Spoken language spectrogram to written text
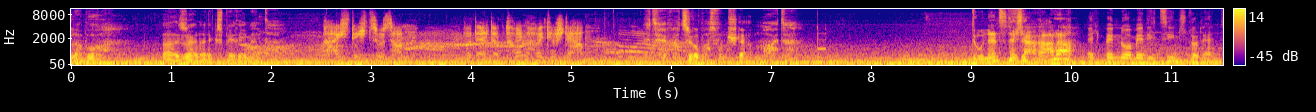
Labor. All seine Experimente. Reiß dich zusammen. Wird El Doktor heute sterben? Der wird sowas von sterben heute. Du nennst dich Arana? Ich bin nur Medizinstudent.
